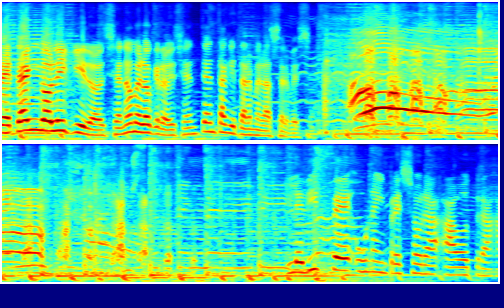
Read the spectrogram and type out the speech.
Retengo líquido. Dice, no me lo creo. Dice, intenta quitarme la cerveza. Le dice una impresora a otra,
